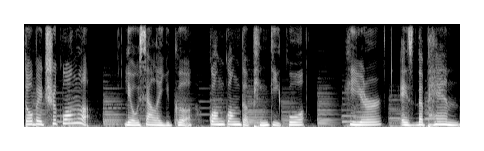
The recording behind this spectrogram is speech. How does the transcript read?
都被吃光了，留下了一个光光的平底锅。Here is the pan.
